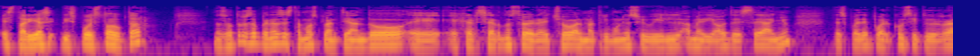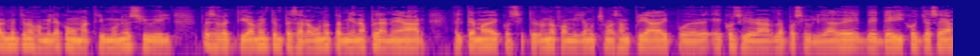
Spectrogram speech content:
¿Estarías dispuesto a adoptar? Nosotros apenas estamos planteando eh, ejercer nuestro derecho al matrimonio civil a mediados de este año. Después de poder constituir realmente una familia como matrimonio civil, pues efectivamente empezará uno también a planear el tema de constituir una familia mucho más ampliada y poder eh, considerar la posibilidad de, de, hijos, ya sea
